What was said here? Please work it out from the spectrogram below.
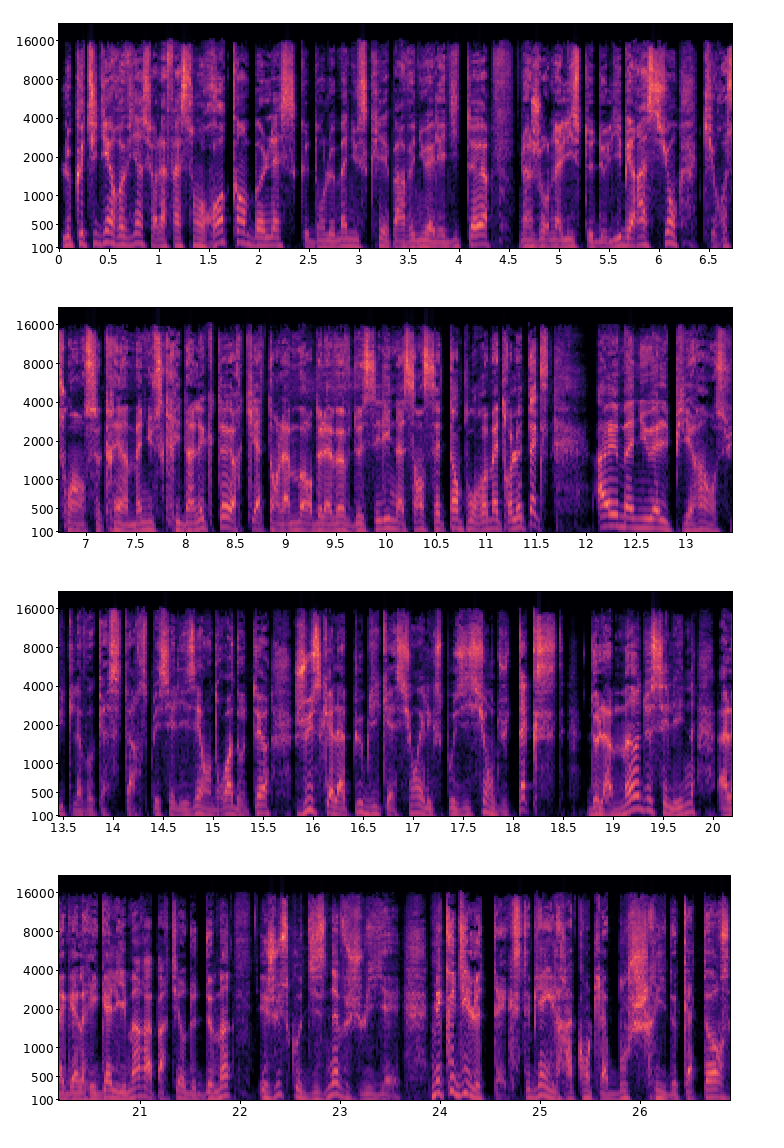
Le quotidien revient sur la façon rocambolesque dont le manuscrit est parvenu à l'éditeur. Un journaliste de Libération qui reçoit en secret un manuscrit d'un lecteur qui attend la mort de la veuve de Céline à 107 ans pour remettre le texte à Emmanuel Pierrat, ensuite l'avocat star spécialisé en droit d'auteur, jusqu'à la publication et l'exposition du texte de la main de Céline à la galerie Gallimard à partir de demain et jusqu'au 19 juillet. Mais que dit le texte? Eh bien, il raconte la boucherie de 14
